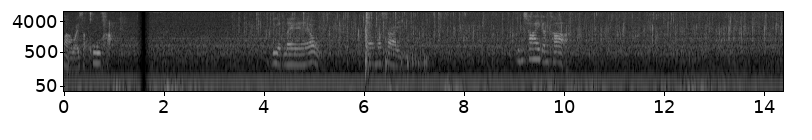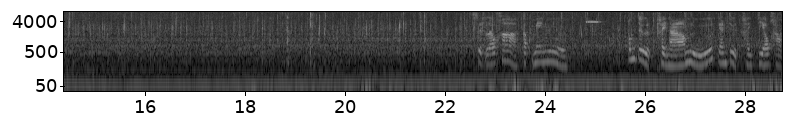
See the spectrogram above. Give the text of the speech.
ฝาไว้สักครู่ค่ะ เดือดแล้วเรามาใส่ขึ้นช่ายกันค่ะเสร็จแล้วค่ะกับเมนู ต้มจืดไข่น้ำหรือแกงจืดไข่เจียวค่ะ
